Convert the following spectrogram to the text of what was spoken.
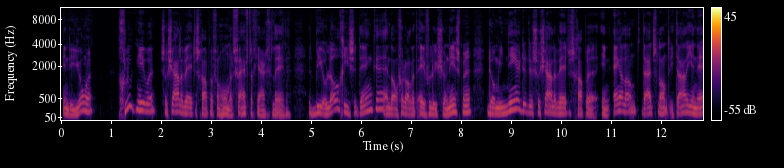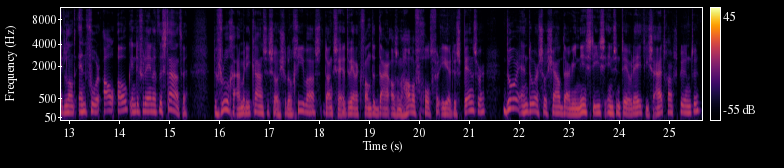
in de jonge gloednieuwe sociale wetenschappen van 150 jaar geleden. Het biologische denken en dan vooral het evolutionisme domineerde de sociale wetenschappen in Engeland, Duitsland, Italië, Nederland en vooral ook in de Verenigde Staten. De vroege Amerikaanse sociologie was, dankzij het werk van de daar als een halfgod vereerde Spencer, door en door sociaal-darwinistisch in zijn theoretische uitgangspunten,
